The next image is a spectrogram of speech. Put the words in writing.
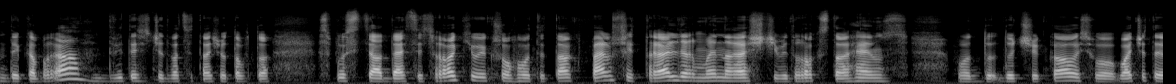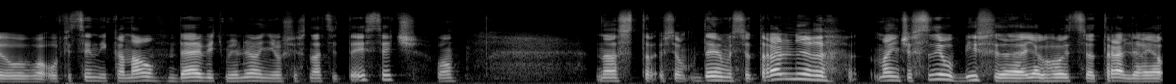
декабря 2023, тобто спустя 10 років, якщо говорити так, перший трейлер ми нарешті від Rockstar Games дочекались. Бачите, офіційний канал 9 мільйонів 16 тисяч. Нас все, дивимося трейлер, менше сил, більше, як говориться, трейлер. Я,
